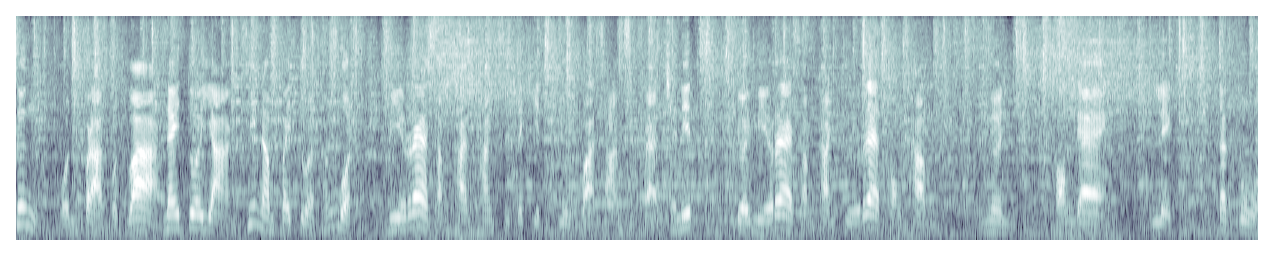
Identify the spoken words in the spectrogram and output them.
ซึ่งผลปรากฏว่าในตัวอย่างที่นำไปตรวจทั้งหมด มีแร่สำคัญทางเศรษฐกิจอยู่กว่า 38 ชนิด โดยมีแร่สำคัญคือแร่ทองคำเงิน ทองแดง เหล็ก ตะกั่ว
